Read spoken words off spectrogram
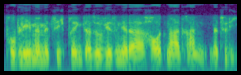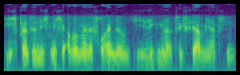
Probleme mit sich bringt. Also wir sind ja da hautnah dran. Natürlich ich persönlich nicht, aber meine Freunde und die liegen mir natürlich sehr am Herzen.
